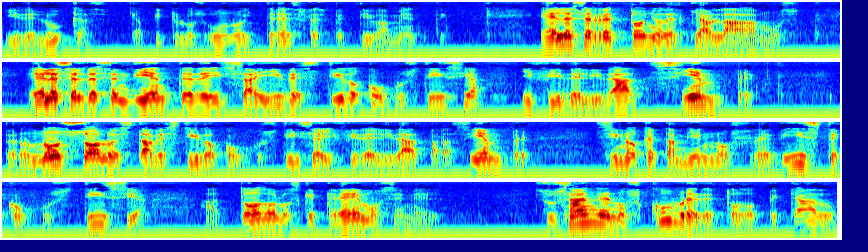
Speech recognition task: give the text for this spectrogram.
y de Lucas, capítulos 1 y 3 respectivamente. Él es el retoño del que hablábamos. Él es el descendiente de Isaí vestido con justicia y fidelidad siempre pero no solo está vestido con justicia y fidelidad para siempre, sino que también nos reviste con justicia a todos los que creemos en Él. Su sangre nos cubre de todo pecado,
